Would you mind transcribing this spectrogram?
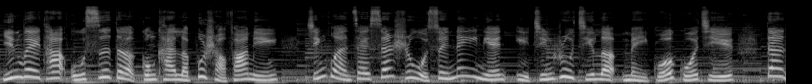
因为他无私的公开了不少发明。尽管在三十五岁那一年已经入籍了美国国籍，但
